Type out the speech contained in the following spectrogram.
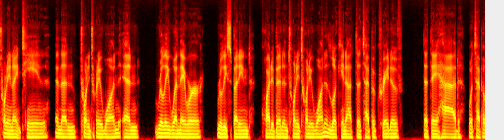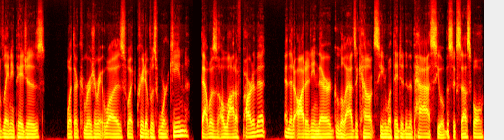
2019, and then 2021. And really when they were really spending quite a bit in 2021 and looking at the type of creative that they had, what type of landing pages, what their conversion rate was, what creative was working. That was a lot of part of it and then auditing their Google Ads account, seeing what they did in the past, see what was successful.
